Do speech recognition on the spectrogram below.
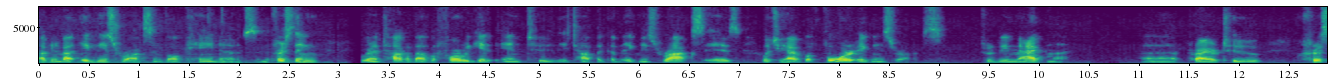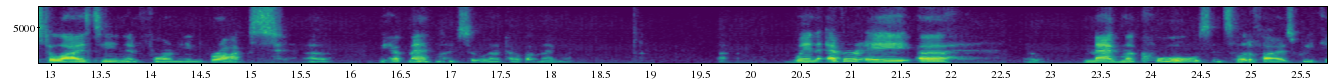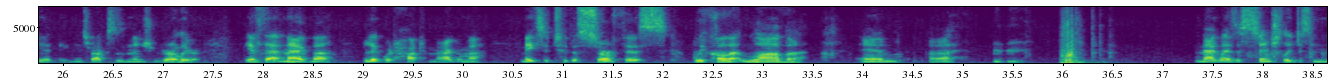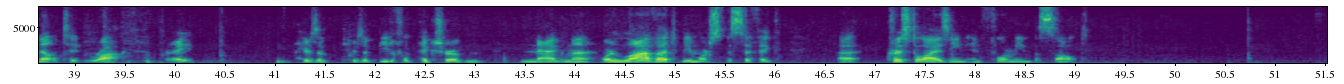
talking about igneous rocks and volcanoes. And the first thing we're going to talk about before we get into the topic of igneous rocks is what you have before igneous rocks, which would be magma. Uh, prior to crystallizing and forming rocks, uh, we have magma. So we're going to talk about magma. Uh, whenever a uh, magma cools and solidifies, we get igneous rocks, as I mentioned earlier. If that magma, liquid hot magma, makes it to the surface, we call that lava. And uh, magma is essentially just melted rock, right? Here's a here's a beautiful picture of magma or lava, to be more specific, uh, crystallizing and forming basalt.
